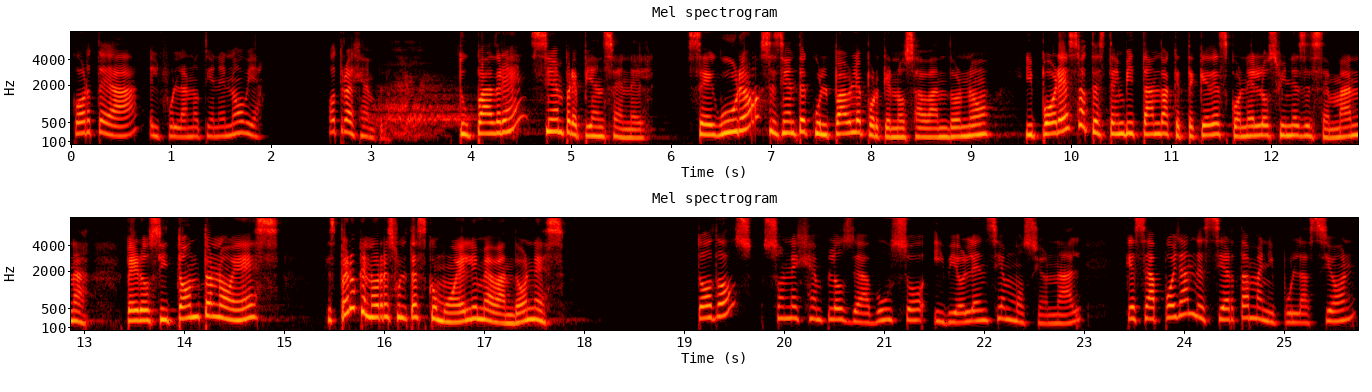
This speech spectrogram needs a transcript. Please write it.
Corte A, el fulano tiene novia. Otro ejemplo. Tu padre siempre piensa en él. Seguro se siente culpable porque nos abandonó y por eso te está invitando a que te quedes con él los fines de semana. Pero si tonto no es, espero que no resultes como él y me abandones. Todos son ejemplos de abuso y violencia emocional que se apoyan de cierta manipulación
